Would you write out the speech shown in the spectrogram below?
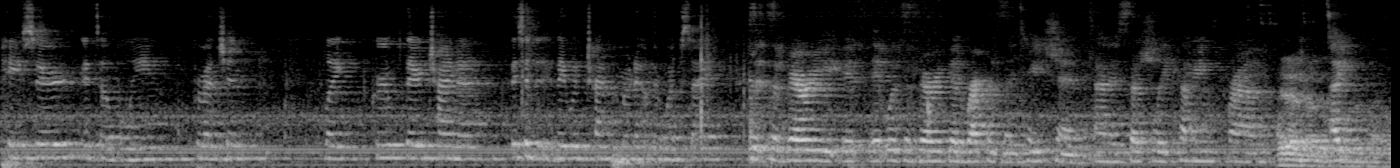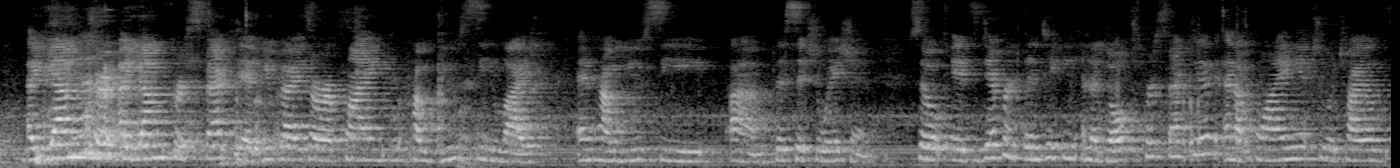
PACER, it's a bullying prevention like group. They're trying to. They said that they would try and promote it on their website. It's a very, it, it was a very good representation, and especially coming from I don't know this I- one, by the way. a young, per- a young perspective. You guys are applying how you see life and how you see um, the situation. So it's different than taking an adult's perspective and applying it to a child's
